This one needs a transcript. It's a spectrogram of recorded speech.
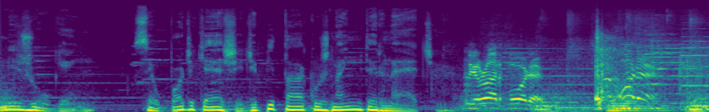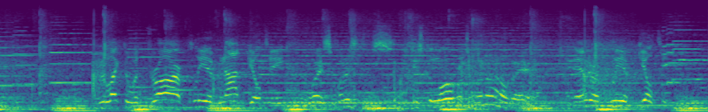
Me julguem. Seu podcast de pitacos na internet. You're out of order. Order! We'd like to withdraw our plea of not guilty Wait, what is this? Mr. Law, what's going on over here? and enter a plea of guilty.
